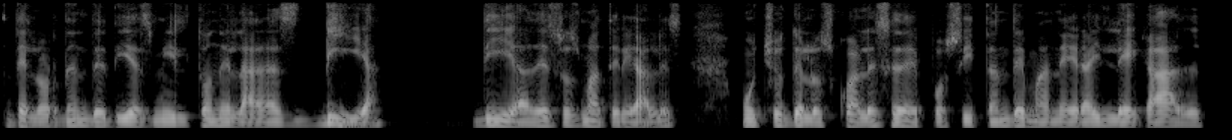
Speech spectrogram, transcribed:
del orden de 10.000 toneladas día, día de esos materiales, muchos de los cuales se depositan de manera ilegal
